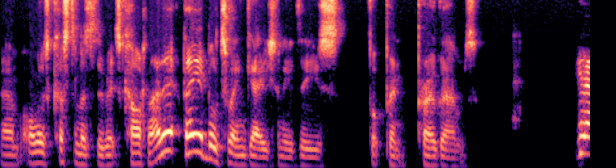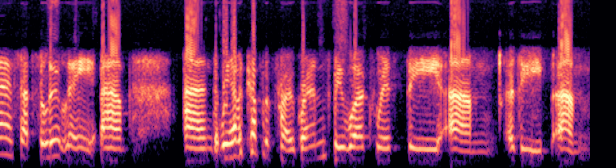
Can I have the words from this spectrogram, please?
um, all those customers of the Ritz Carlton, are they, are they able to engage any of these footprint programs? Yes, absolutely. Um, and we have a couple of programs. We work with the um, the um,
